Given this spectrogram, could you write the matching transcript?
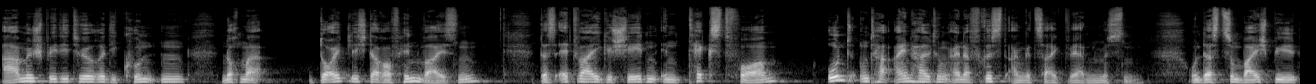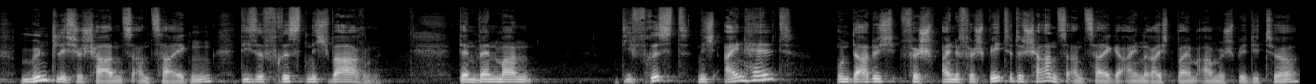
arme Spediteure die Kunden nochmal deutlich darauf hinweisen, dass etwaige Schäden in Textform und unter Einhaltung einer Frist angezeigt werden müssen und dass zum Beispiel mündliche Schadensanzeigen diese Frist nicht wahren. Denn wenn man die Frist nicht einhält und dadurch eine verspätete Schadensanzeige einreicht beim armen Spediteur,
